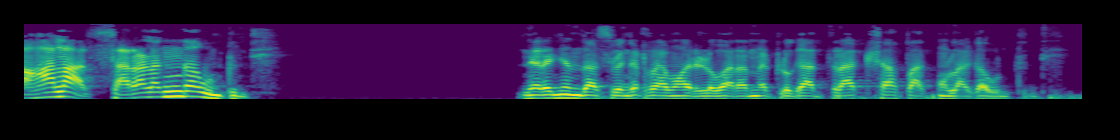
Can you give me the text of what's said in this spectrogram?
చాలా సరళంగా ఉంటుంది. నిరంజన్ దాస్ వెంకటరామారెడ్డి వారు అన్నట్లుగా ద్రాక్ష పాకంలాగా ఉంటుంది.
